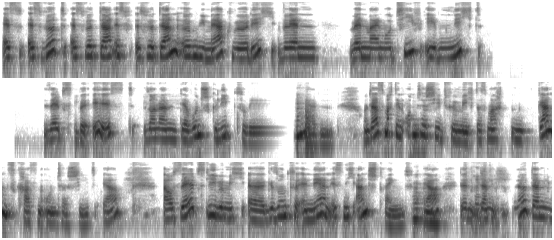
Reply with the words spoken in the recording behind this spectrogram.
es, es, wird, es, wird dann, es, es wird dann irgendwie merkwürdig, wenn, wenn mein Motiv eben nicht Selbstliebe ist, sondern der Wunsch, geliebt zu werden. Mhm. werden. Und das macht den Unterschied für mich. Das macht einen ganz krassen Unterschied. Ja? Aus Selbstliebe mich äh, gesund zu ernähren, ist nicht anstrengend. Mhm. Ja? Denn, dann, ne, dann,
